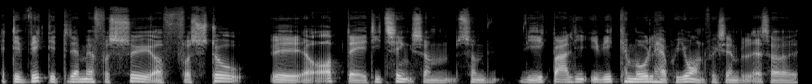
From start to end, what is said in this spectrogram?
at det er vigtigt, det der med at forsøge at forstå øh, og opdage de ting, som, som vi ikke bare lige, vi ikke kan måle her på jorden, for eksempel. Altså,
